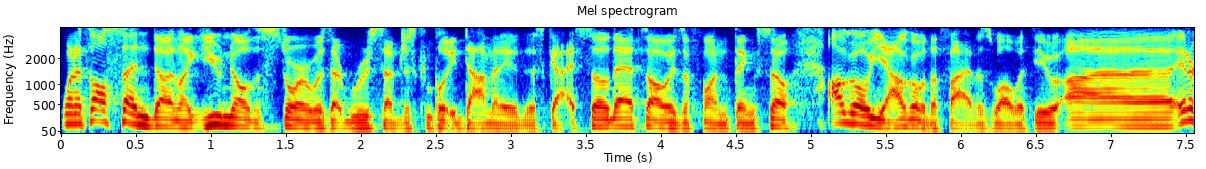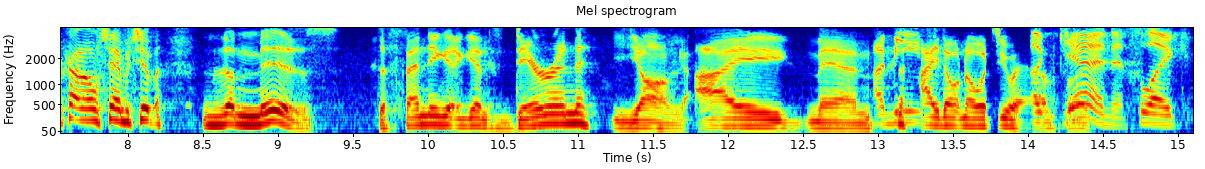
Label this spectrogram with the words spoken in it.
when it's all said and done, like you know, the story was that Rusev just completely dominated this guy, so that's always a fun thing. So I'll go, yeah, I'll go with a five as well with you. Uh, Intercontinental Championship, The Miz. Defending against Darren Young, I man, I mean, I don't know what you have. but- Again, it's like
